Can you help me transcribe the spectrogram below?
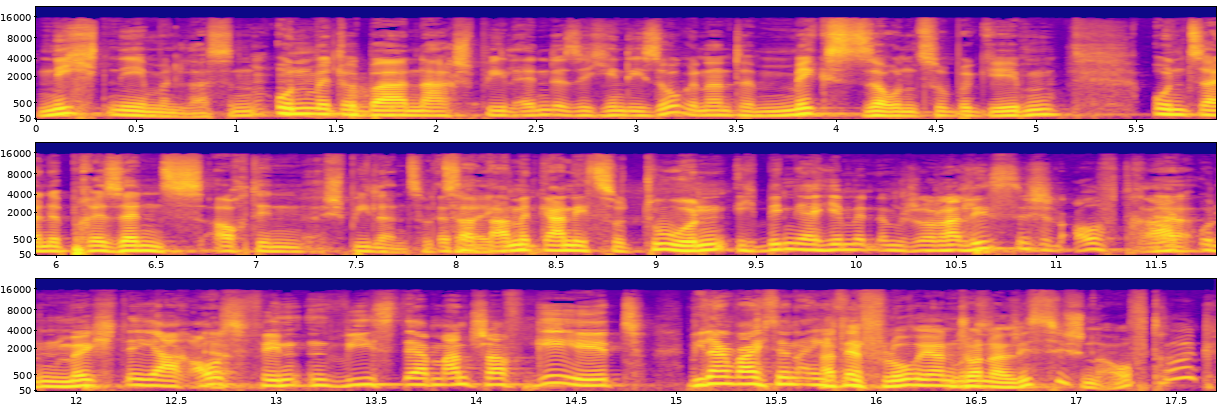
nicht nehmen lassen, unmittelbar nach Spielende sich in die sogenannte Mixed Zone zu begeben und seine Präsenz auch den Spielern zu Das zeigen. hat damit gar nichts zu tun. Ich bin ja hier mit einem journalistischen Auftrag Ja. und möchte ja rausfinden, wie es der Mannschaft geht. Wie lange war ich denn eigentlich? hat der? Florian einen journalistischen Auftrag?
